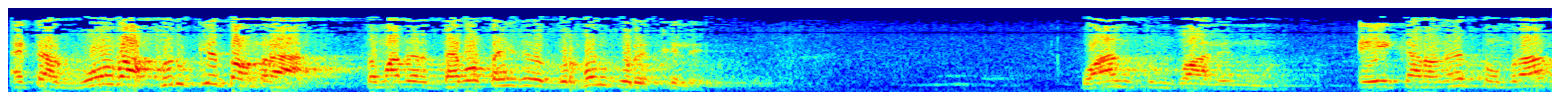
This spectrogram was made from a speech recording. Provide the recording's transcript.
একটা গো বা সুরকে তোমরা তোমাদের দেবতা হিসেবে গ্রহণ করেছিলে। ওয়ান তুম এই কারণে তোমরা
